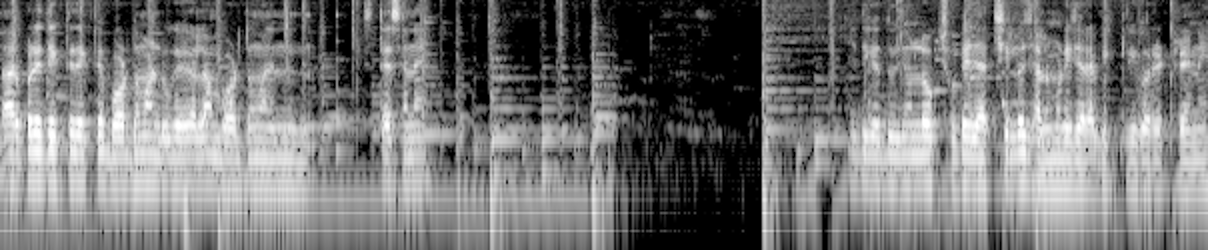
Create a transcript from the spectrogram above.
তারপরে দেখতে দেখতে বর্ধমান ঢুকে গেলাম, বর্ধমান স্টেশনে। এদিকে দুজন লোক ছুটে যাচ্ছিল, ঝালমুড়ি যারা বিক্রি করে ট্রেনে।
